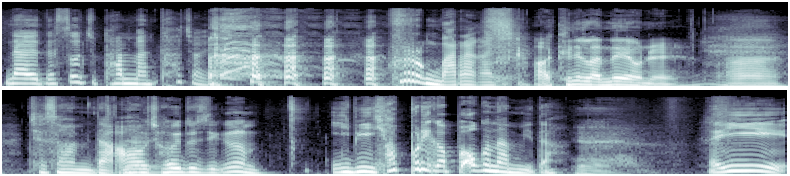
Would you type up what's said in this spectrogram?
나 여기다 소주 반만 터져요. 후룩 말아가지고 아, 큰일 났네요, 오늘. 아, 죄송합니다. 예, 아 예. 저희도 지금 입이 혀뿌리가 뻐근합니다. 예. 이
